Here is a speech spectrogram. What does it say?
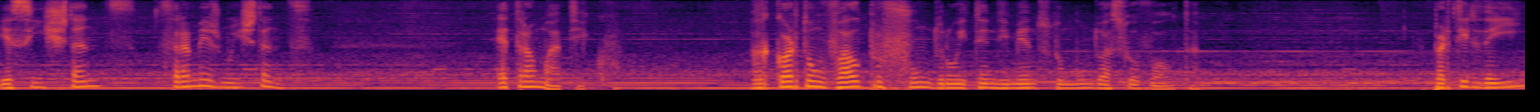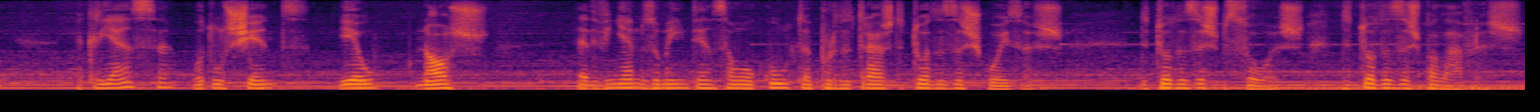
Esse instante será mesmo um instante. É traumático. recorta um vale profundo no entendimento do mundo à sua volta. A partir daí, a criança, o adolescente, eu, nós, adivinhamos uma intenção oculta por detrás de todas as coisas, de todas as pessoas, de todas as palavras.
